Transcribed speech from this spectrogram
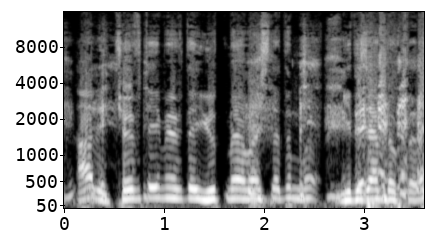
Abi köfteyi möfteyi yutmaya başladın mı gideceğim doktora.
